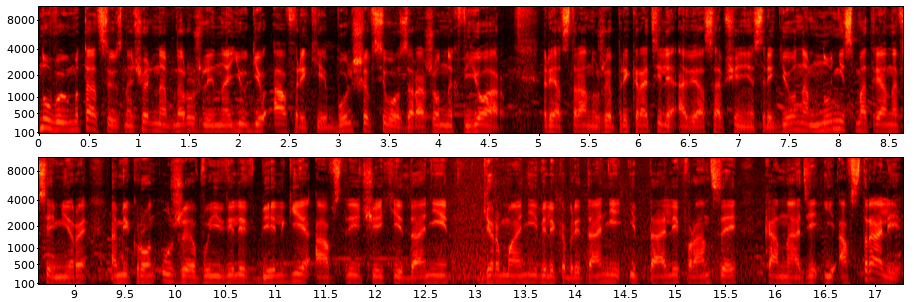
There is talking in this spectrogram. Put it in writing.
Новую мутацию изначально обнаружили на юге Африки. Больше всего зараженных в ЮАР. Ряд стран уже прекратили авиасообщение с регионом, но, несмотря на все меры, омикрон уже выявили в Бельгии, Австрии, Чехии, Дании, Германии, Великобритании, Италии, Франции, Канаде и Австралии.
